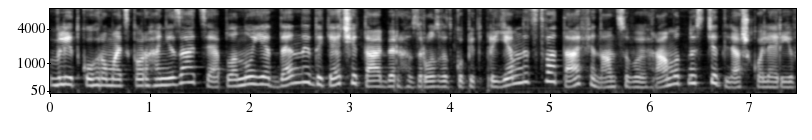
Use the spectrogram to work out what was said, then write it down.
Влітку громадська організація планує денний дитячий табір з розвитку підприємництва та фінансової грамотності для школярів.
